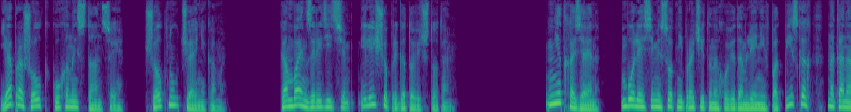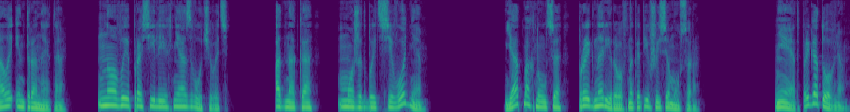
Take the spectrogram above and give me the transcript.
Я прошел к кухонной станции, щелкнул чайником. «Комбайн зарядить или еще приготовить что-то?» «Нет, хозяин. Более 700 непрочитанных уведомлений в подписках на каналы интранета. Но вы просили их не озвучивать. Однако, может быть, сегодня?» Я отмахнулся, проигнорировав накопившийся мусор. «Нет, приготовлю.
